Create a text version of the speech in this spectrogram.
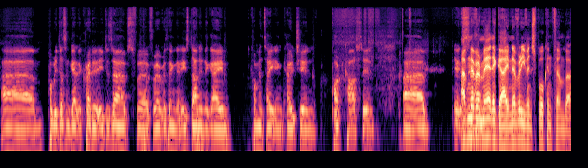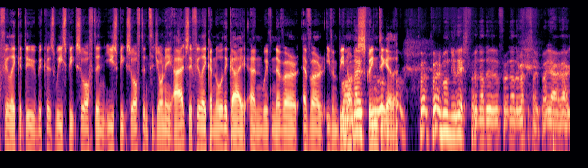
Um, probably doesn't get the credit he deserves for for everything that he's done in the game, commentating, coaching, podcasting. Uh, I've never um, met the guy, never even spoken to him, but I feel like I do because we speak so often. You speak so often to Johnny. I actually feel like I know the guy, and we've never ever even been well, on a screen together. Put, put him on your list for another for another episode. But yeah,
